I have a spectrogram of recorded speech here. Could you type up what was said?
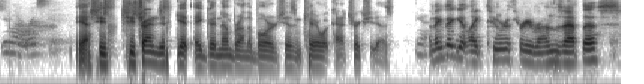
she want to risk it. Yeah, she's she's trying to just get a good number on the board. She doesn't care what kind of trick she does. I think they get like two or three runs at this,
